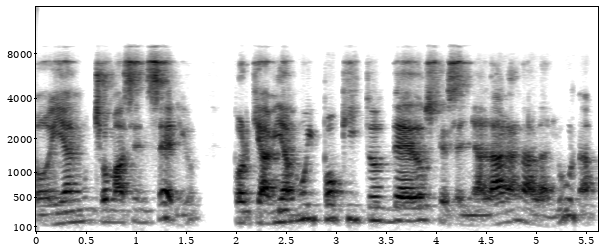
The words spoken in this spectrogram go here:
oían mucho más en serio porque había muy poquitos dedos que señalaran a la luna.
